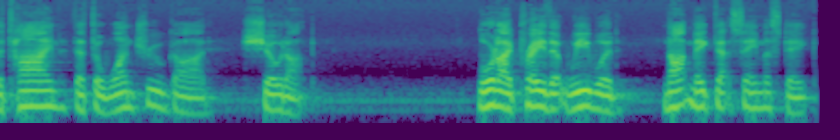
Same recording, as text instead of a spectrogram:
the time that the one true God showed up. Lord, I pray that we would not make that same mistake.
